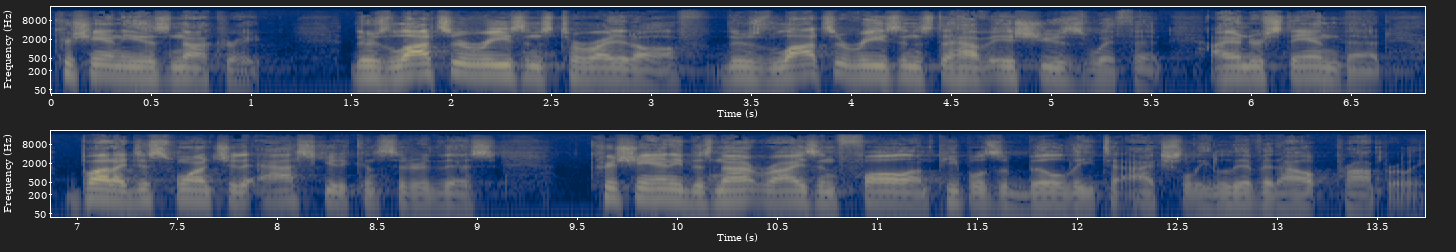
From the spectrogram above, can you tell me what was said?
Christianity is not great. There's lots of reasons to write it off. There's lots of reasons to have issues with it. I understand that. But I just want you to ask you to consider this. Christianity does not rise and fall on people's ability to actually live it out properly.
